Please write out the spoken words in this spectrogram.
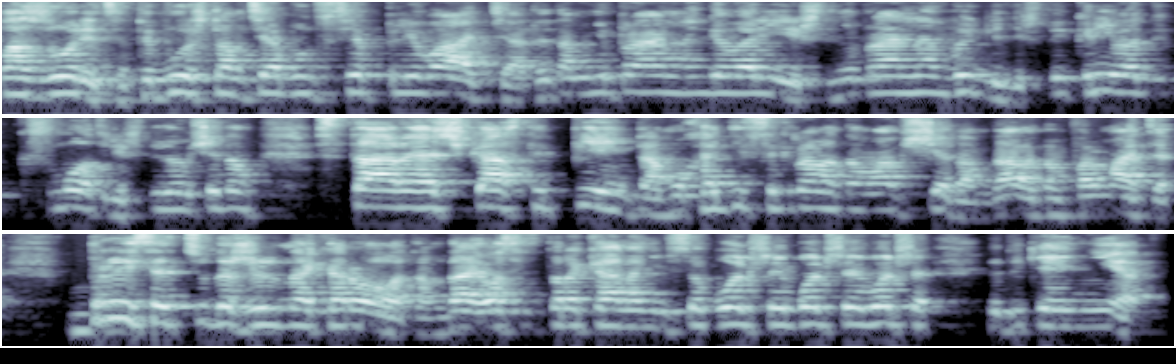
позориться, ты будешь там, тебя будут все плевать тебя, ты там неправильно говоришь, ты неправильно выглядишь, ты криво смотришь, ты вообще там старый очкастый пень там, уходи с экрана там вообще там, да, в этом формате, брысь отсюда жирная корова там, да, и у вас из таракана они все больше и больше и больше, и такие нет.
